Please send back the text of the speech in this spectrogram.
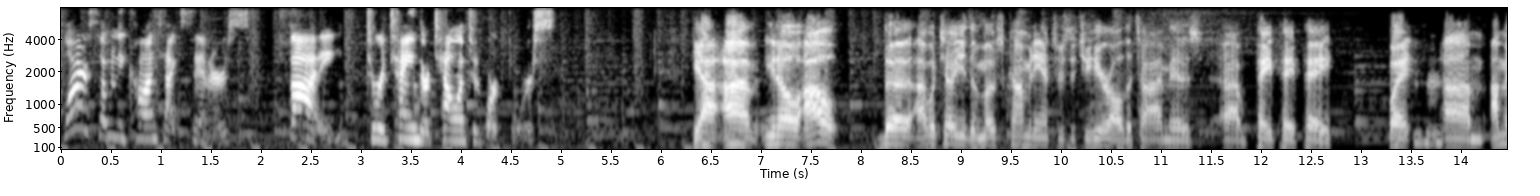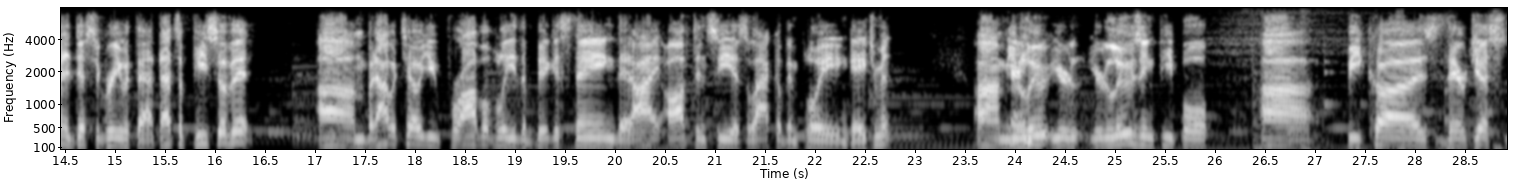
why are so many contact centers fighting to retain their talented workforce? Yeah, um, you know, I'll the I would tell you the most common answers that you hear all the time is uh, pay, pay, pay. But mm-hmm. um, I'm going to disagree with that. That's a piece of it. Um, but I would tell you probably the biggest thing that I often see is lack of employee engagement. Um, okay. you're, lo- you're, you're losing people uh, because they're just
